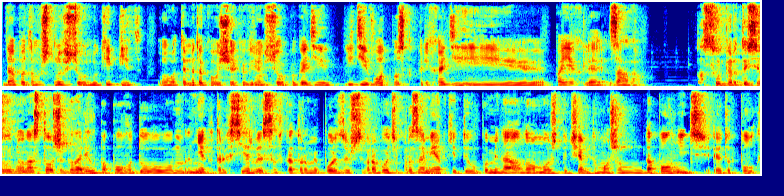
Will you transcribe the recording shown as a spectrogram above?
да, потому что, ну все, ну кипит. Вот. И мы такого человека говорим, все, погоди, иди в отпуск, приходи и поехали заново. Супер. Ты сегодня у нас тоже говорил по поводу некоторых сервисов, которыми пользуешься в работе про заметки, ты упоминал, но, может быть, чем-то можем дополнить этот пул?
